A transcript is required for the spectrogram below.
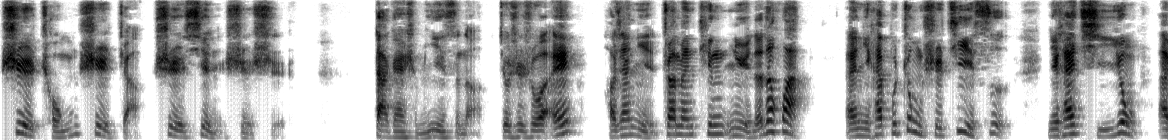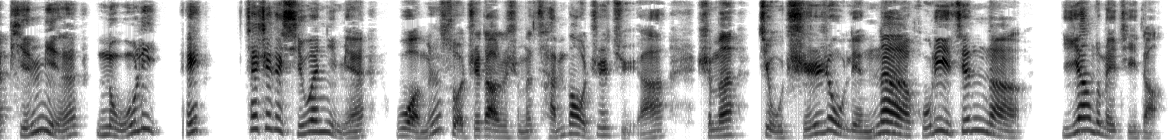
是崇是长是信是实。大概什么意思呢？就是说，哎，好像你专门听女的的话，哎，你还不重视祭祀，你还启用啊平民奴隶，哎。在这个檄文里面，我们所知道的什么残暴之举啊，什么酒池肉林呐，狐狸精呐，一样都没提到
